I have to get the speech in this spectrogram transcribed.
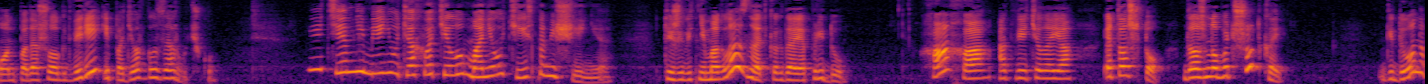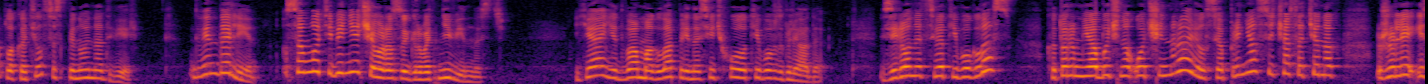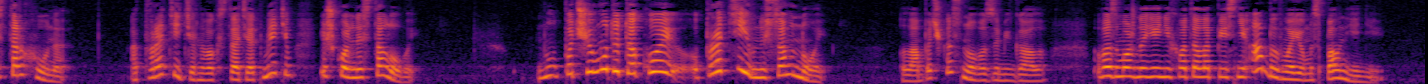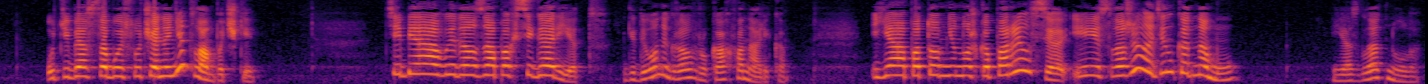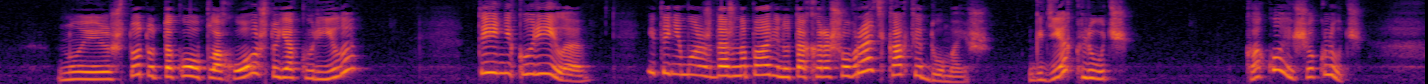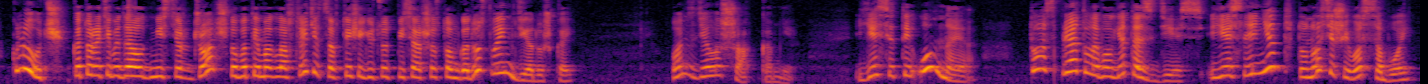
Он подошел к двери и подергал за ручку. «И тем не менее у тебя хватило ума не уйти из помещения. Ты же ведь не могла знать, когда я приду?» «Ха-ха», — ответила я. «Это что, должно быть шуткой?» Гидеон оплакотился спиной на дверь. «Гвиндолин, со мной тебе нечего разыгрывать невинность». Я едва могла переносить холод его взгляда. Зеленый цвет его глаз, который мне обычно очень нравился, принял сейчас оттенок желе из тархуна. Отвратительного, кстати, отметим, и школьной столовой. «Ну, почему ты такой противный со мной?» Лампочка снова замигала. Возможно, ей не хватало песни Абы в моем исполнении. «У тебя с собой случайно нет лампочки?» «Тебя выдал запах сигарет», — Гидеон играл в руках фонарика. «Я потом немножко порылся и сложил один к одному». Я сглотнула. «Ну и что тут такого плохого, что я курила?» «Ты не курила, и ты не можешь даже наполовину так хорошо врать, как ты думаешь. Где ключ?» «Какой еще ключ?» «Ключ, который тебе дал мистер Джордж, чтобы ты могла встретиться в 1956 году с твоим дедушкой». Он сделал шаг ко мне. «Если ты умная, то спрятал его где-то здесь. Если нет, то носишь его с собой».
